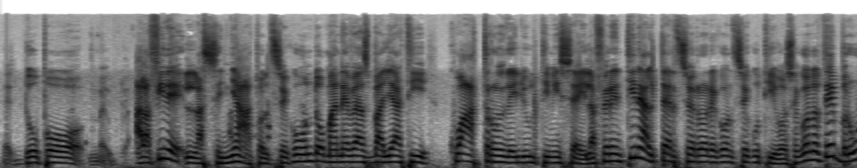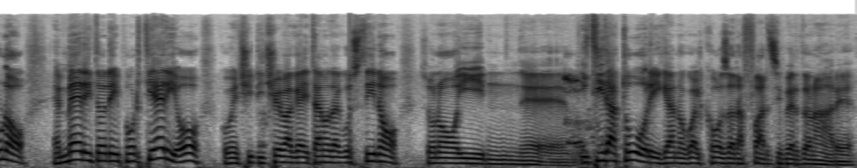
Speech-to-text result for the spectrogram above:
eh, dopo, alla fine l'ha segnato il secondo, ma ne aveva sbagliati 4 degli ultimi 6. La Fiorentina è al terzo errore consecutivo. Secondo te, Bruno, è merito dei portieri o, come ci diceva Gaetano D'Agostino, sono i, mm, eh, i tiratori che hanno qualcosa da farsi perdonare?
